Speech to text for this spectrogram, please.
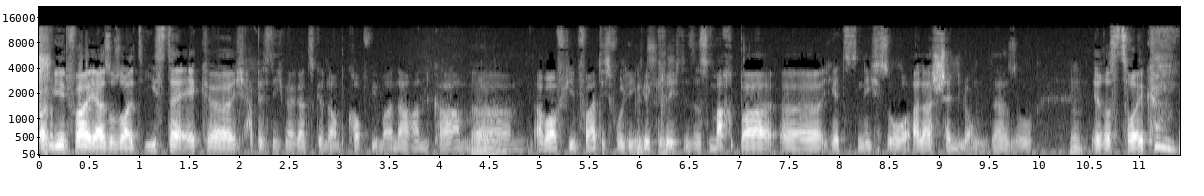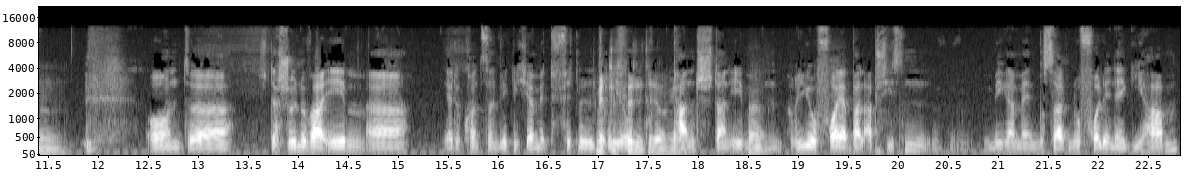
Auf jeden Fall, ja, so, so als Easter Egg. Äh, ich habe jetzt nicht mehr ganz genau im Kopf, wie man da rankam. Ja. Ähm, aber auf jeden Fall hatte ich es wohl Witzig. hingekriegt. Ist es machbar. Äh, jetzt nicht so à la Shenlong, da so hm. irres Zeug. Hm. Und äh, das Schöne war eben, äh, ja, du konntest dann wirklich ja mit Vierteldrehung, Punch ja. dann eben ja. einen Rio-Feuerball abschießen. Mega Man musste halt nur volle Energie haben.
